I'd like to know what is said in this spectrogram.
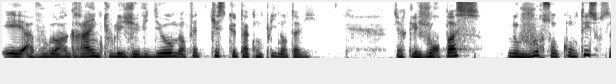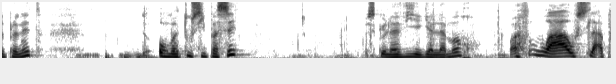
et à vouloir grind tous les jeux vidéo, mais en fait qu'est-ce que tu accomplis dans ta vie? C'est-à-dire que les jours passent, nos jours sont comptés sur cette planète. On va tous y passer. Parce que la vie égale la mort. Waouh, Slap,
